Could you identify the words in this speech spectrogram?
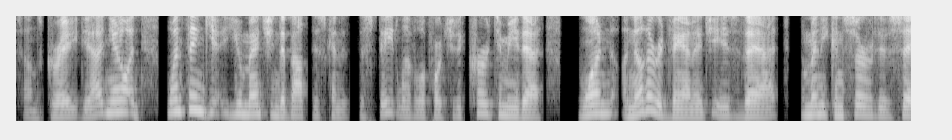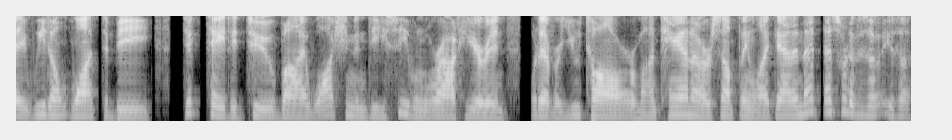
Sounds great. Yeah. And, you know, one thing you mentioned about this kind of the state level approach, it occurred to me that one another advantage is that many conservatives say we don't want to be dictated to by Washington D.C. when we're out here in whatever Utah or Montana or something like that, and that that sort of is a is a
